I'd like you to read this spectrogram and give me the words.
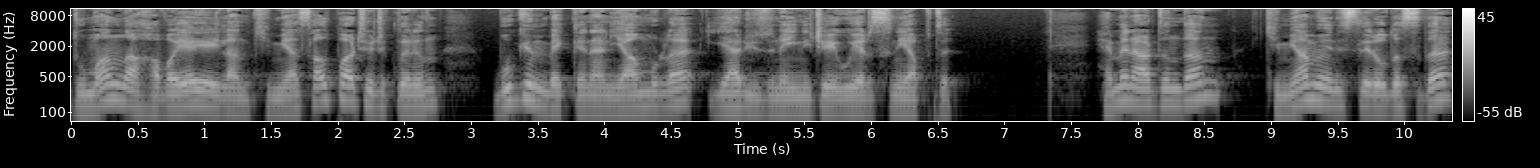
dumanla havaya yayılan kimyasal parçacıkların bugün beklenen yağmurla yeryüzüne ineceği uyarısını yaptı. Hemen ardından Kimya Mühendisleri Odası da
